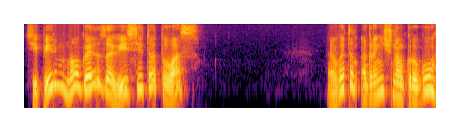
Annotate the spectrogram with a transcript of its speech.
Теперь многое зависит от вас». В этом ограниченном кругу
